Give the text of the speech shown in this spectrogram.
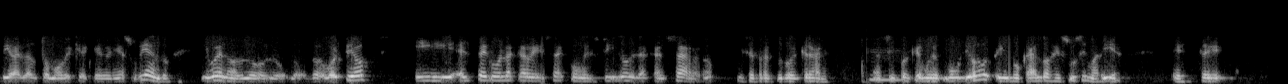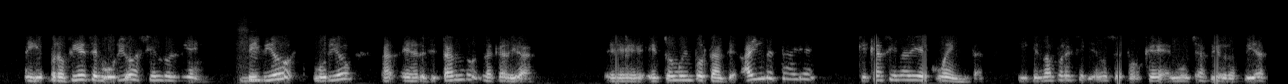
vio al automóvil que, venía subiendo. Y bueno, lo, lo, golpeó y él pegó la cabeza con el filo de la calzada, ¿no? Y se fracturó el cráneo. Así fue que murió invocando a Jesús y María. Este, y, pero fíjese, murió haciendo el bien. Vivió, murió ejercitando la caridad. Eh, esto es muy importante. Hay un detalle que casi nadie cuenta y que no aparece, yo no sé por qué, en muchas biografías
